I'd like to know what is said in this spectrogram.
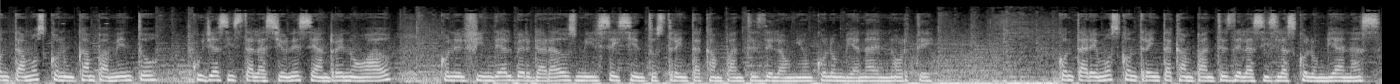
Contamos con un campamento, cuyas instalaciones se han renovado, con el fin de albergar a 2.630 acampantes de la Unión Colombiana del Norte. Contaremos con 30 acampantes de las islas colombianas,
